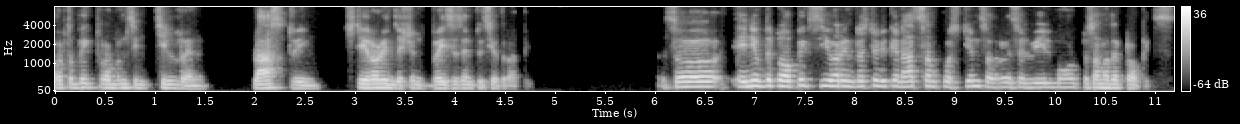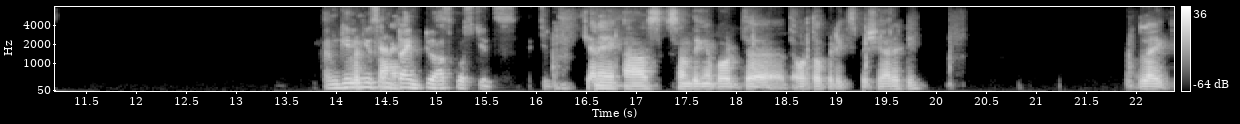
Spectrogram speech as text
orthopedic problems in children, plastering, steroid injections, braces, and physiotherapy. So any of the topics you are interested, you can ask some questions. Otherwise, we'll move to some other topics. I'm giving you some time to ask questions. Actually. Can I ask something about the, the orthopedic specialty? Like,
